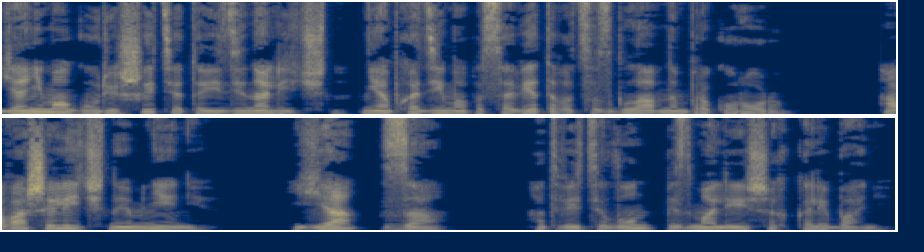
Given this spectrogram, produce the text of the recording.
«Я не могу решить это единолично. Необходимо посоветоваться с главным прокурором. А ваше личное мнение?» «Я за», — ответил он без малейших колебаний.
